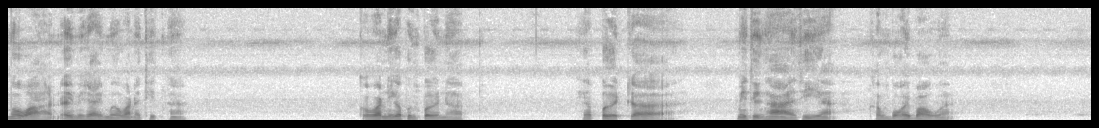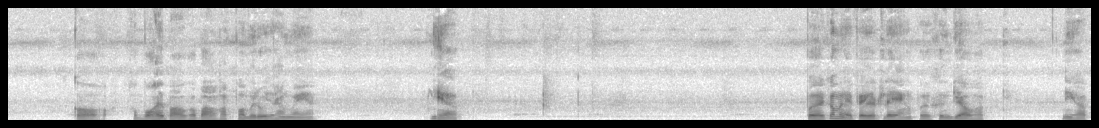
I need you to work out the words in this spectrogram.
เมื่อวาน เอ้ยไม่ใช่เมื่อวันอาทิตย์นะฮะก็วันนี้ก็เพิ่งเปิดนะครับครับเปิดก็ ไม่ถึงห้านาทีฮะเขาบอกให้เบาฮะก็เขาบอกให้เบาก็เบาครับเพราะไม่รู้จะทำไงฮะนี่ครับ เปิดก็ไม่ได้เปิดแรงเปิดครึ่งเดียวครับ นี่ครับ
